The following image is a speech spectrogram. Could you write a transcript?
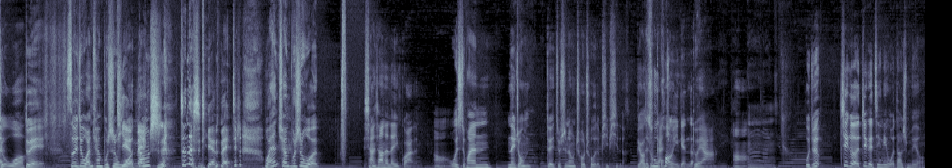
酒窝，对，所以就完全不是我当时 真的是甜美，就是完全不是我想象的那一挂的。哦，我喜欢那种对，就是那种丑丑的、皮皮的。比较粗犷一点的。对啊，啊、嗯，我觉得这个这个经历我倒是没有，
